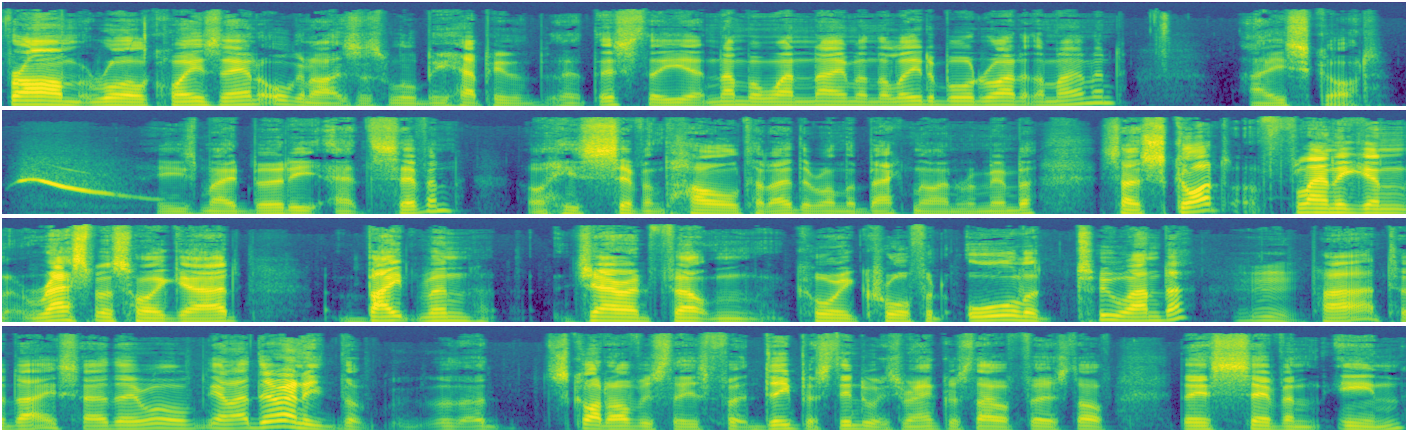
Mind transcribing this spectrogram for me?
from Royal Queensland. Organisers will be happy with this. The uh, number one name on the leaderboard right at the moment, A. Scott. He's made birdie at seven, or his seventh hole today. They're on the back nine, remember. So Scott, Flanagan, Rasmus Hojgaard, Bateman, Jared Felton, Corey Crawford, all at two under Mm. par today. So they're all, you know, they're only, the, uh, Scott obviously is deepest into his round because they were first off. They're seven in.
